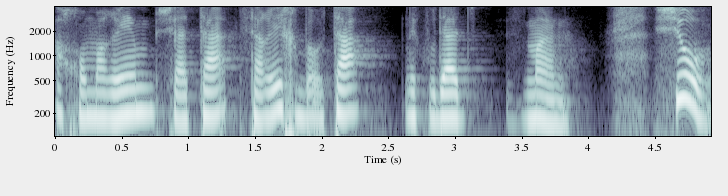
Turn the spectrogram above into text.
החומרים שאתה צריך באותה נקודת זמן. שוב,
